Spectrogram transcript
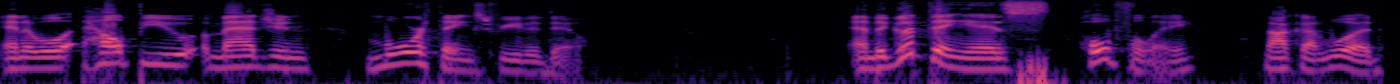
and it will help you imagine more things for you to do. And the good thing is, hopefully, knock on wood,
